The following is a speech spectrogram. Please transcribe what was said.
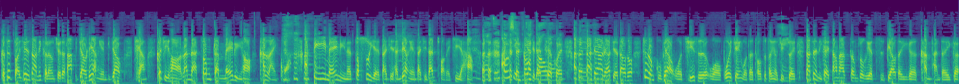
可是短线上你可能觉得它比较亮眼，比较强。可是哈，咱的中等美女哈，看来看 啊，第一美女呢，作水也，但是很亮眼，但是咱喘不起啊哈。风险 比较高。啊，所以大家要了解到。到说这种股票，我其实我不会建议我的投资朋友去追，但是你可以当它当做一个指标的一个看盘的一个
